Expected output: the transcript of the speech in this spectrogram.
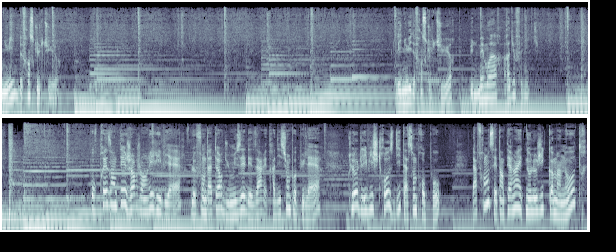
nuits de France Culture. Les nuits de France Culture, une mémoire radiophonique. Pour présenter Georges-Henri Rivière, le fondateur du Musée des Arts et Traditions Populaires, Claude Lévi-Strauss dit à son propos La France est un terrain ethnologique comme un autre,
